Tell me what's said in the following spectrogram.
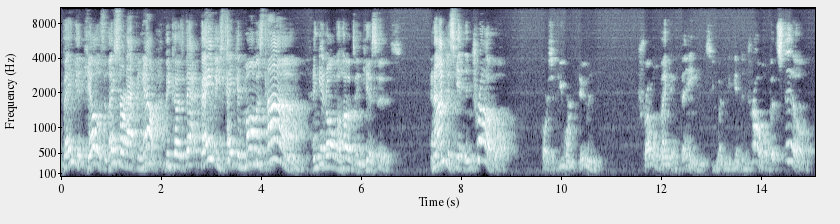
they get jealous and they start acting out because that baby's taking mama's time and getting all the hugs and kisses. And I'm just getting in trouble. Of course, if you weren't doing trouble making things, you wouldn't be getting in trouble. But still,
